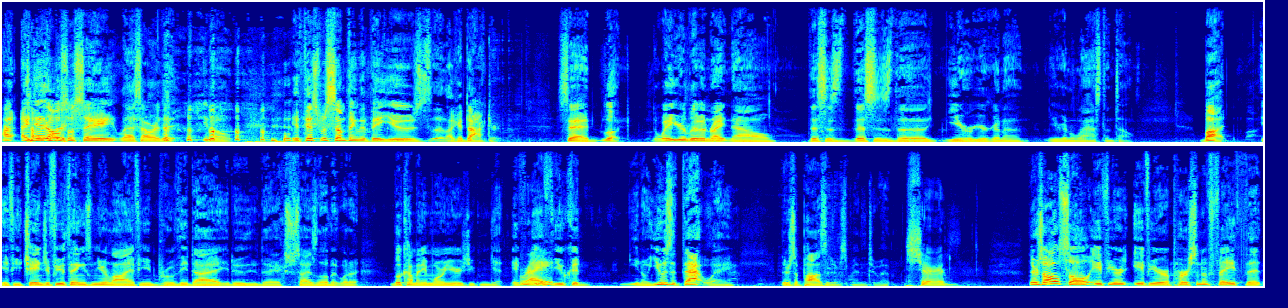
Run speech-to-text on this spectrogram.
I, I did also say last hour that you know, if this was something that they used, uh, like a doctor said, look, the way you're living right now, this is this is the year you're gonna you're gonna last until. But if you change a few things in your life, you improve the diet, you do the exercise a little bit, whatever, look how many more years you can get. If, Right. if you could, you know, use it that way, there's a positive spin to it. Sure. There's also if you're if you're a person of faith that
